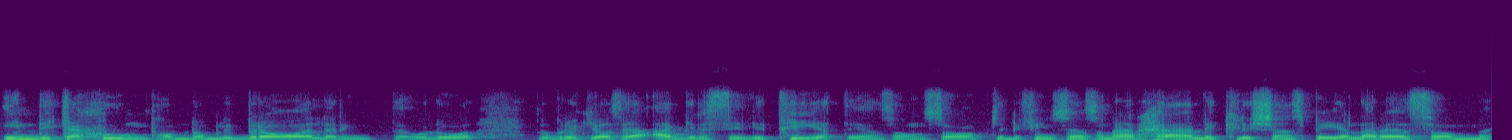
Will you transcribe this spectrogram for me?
indikation på om de blir bra eller inte. Och då, då brukar jag säga aggressivitet är en sån sak. Det finns en sån här härlig klyscha, en spelare som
